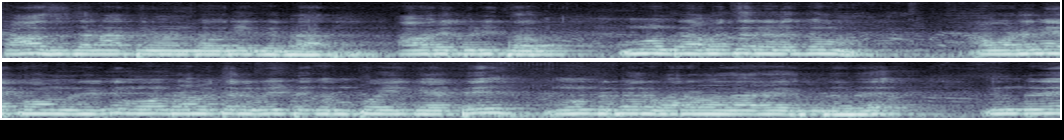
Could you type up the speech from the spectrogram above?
காசு ஜனார்த்தன் என்பவர் இருக்கிறார் அவரை பிடித்தோம். மூன்று அமைச்சர்களுக்கும் உடனே போனதுக்கு மூன்று அமைச்சர் வீட்டுக்கும் போய் கேட்டு மூன்று பேர் வருவதாக இருந்தது. இன்று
